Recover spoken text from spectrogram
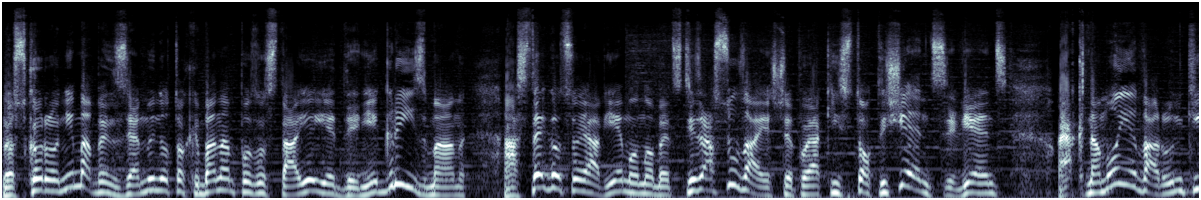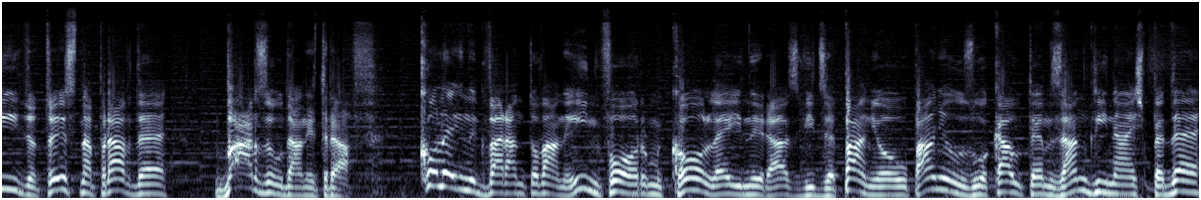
No skoro nie ma Benzemy, no to chyba nam pozostaje jedynie Griezmann. A z tego co ja wiem, on obecnie zasuwa jeszcze po jakieś 100 tysięcy, więc jak na moje warunki, to, to jest naprawdę bardzo udany traf. Kolejny gwarantowany inform, kolejny raz widzę panią, panią z walkoutem z Anglii na SPD,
